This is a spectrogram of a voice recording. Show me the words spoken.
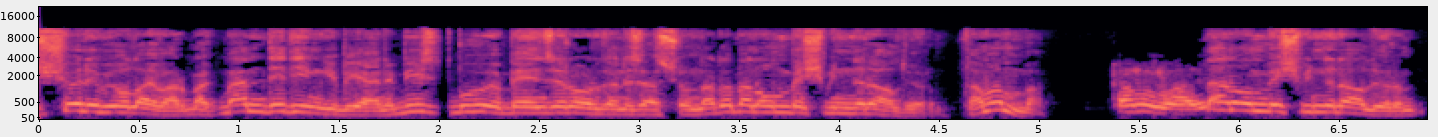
şöyle bir olay var. Bak ben dediğim gibi yani biz bu ve benzeri organizasyonlarda ben 15 bin lira alıyorum. Tamam mı? Tamam abi. Ben 15 bin lira alıyorum.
